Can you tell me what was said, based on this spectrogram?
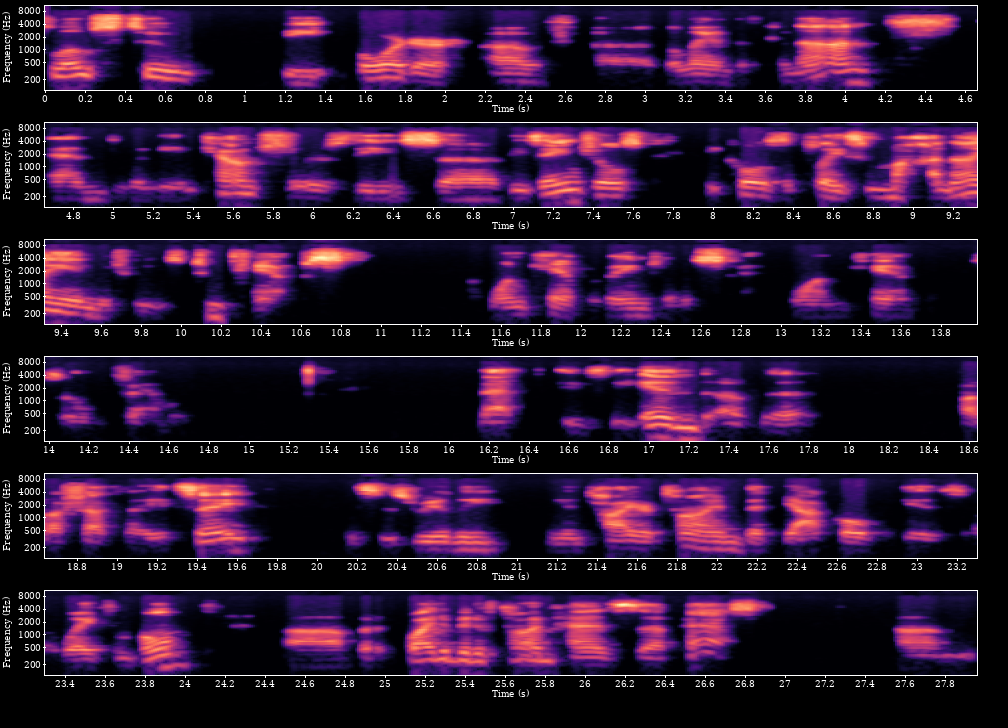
close to the border of uh, the land of Canaan, and when he encounters these uh, these angels, he calls the place Machanayim, which means two camps, one camp of angels and one camp of his own family. That is the end of the Parashat Vayetze. This is really the entire time that Yaakov is away from home, uh, but quite a bit of time has uh, passed. Um,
